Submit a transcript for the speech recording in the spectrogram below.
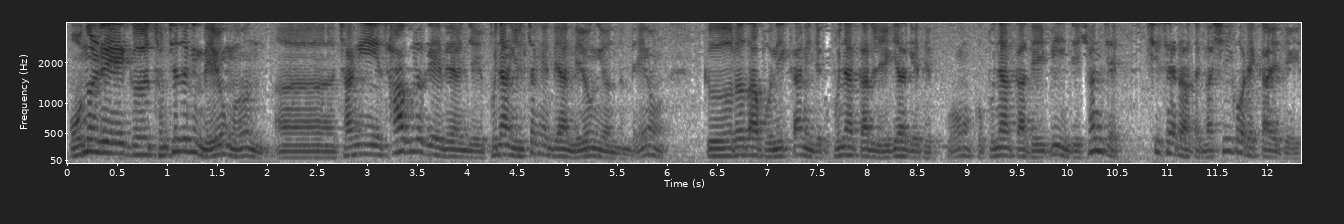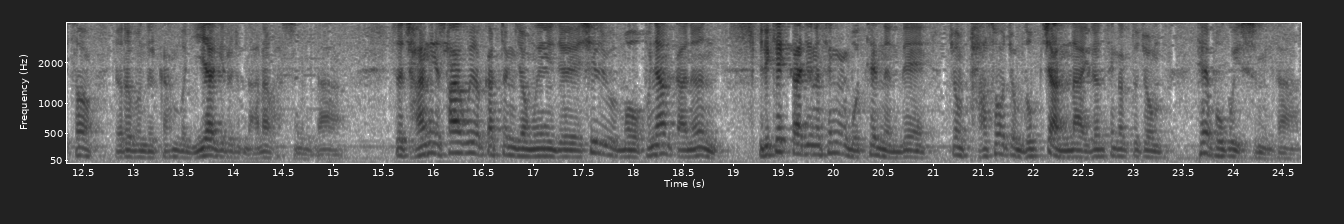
오늘의 그 전체적인 내용은 어, 장이 4구역에 대한 이제 분양 일정에 대한 내용이었는데요. 그러다 보니까 이제 그 분양가를 얘기하게 됐고 그 분양가 대비 이제 현재 시세라든가 실거래가에 대해서 여러분들과 한번 이야기를 좀 나눠봤습니다. 그래서 장이 4구역 같은 경우에 이제 실 뭐 분양가는 이렇게까지는 생각 못했는데 좀 다소 좀 높지 않나 이런 생각도 좀 해보고 있습니다.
